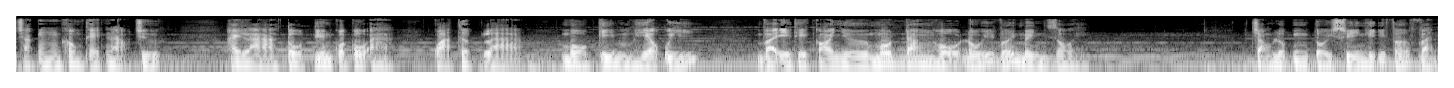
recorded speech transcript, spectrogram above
Chắc không thể nào chứ. Hay là tổ tiên của cô à quả thực là Mộ Kim hiệu ý. Vậy thì coi như môn đăng hộ đối với mình rồi. Trong lúc tôi suy nghĩ vớ vẩn,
